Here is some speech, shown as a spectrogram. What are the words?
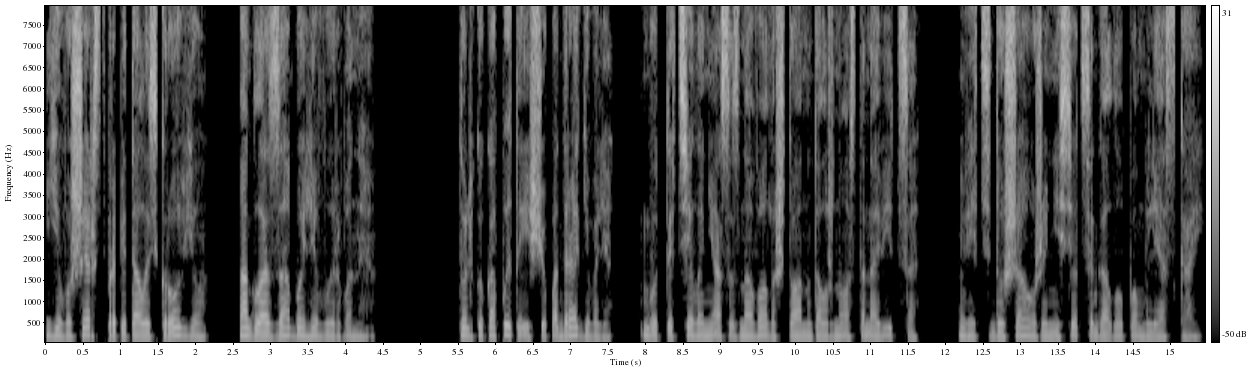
Его шерсть пропиталась кровью, а глаза были вырваны. Только копыта еще подрагивали, будто тело не осознавало, что оно должно остановиться, ведь душа уже несется галопом в Лиаскай.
